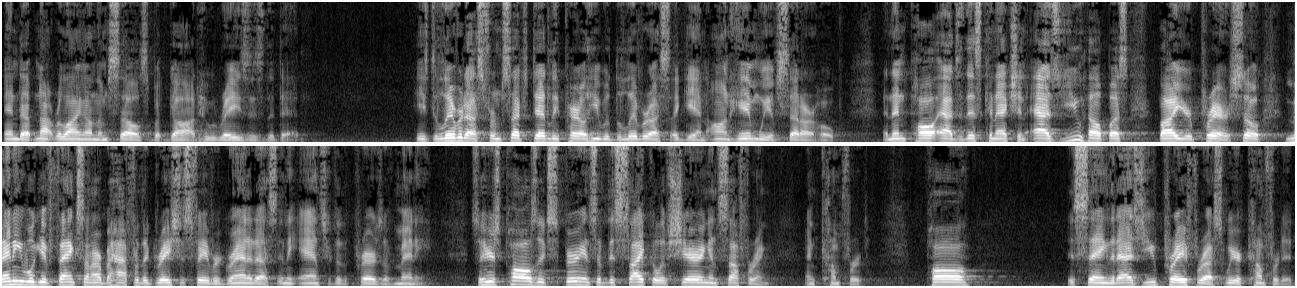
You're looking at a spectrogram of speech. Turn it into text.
end up not relying on themselves, but God who raises the dead. He's delivered us from such deadly peril, he will deliver us again. On him we have set our hope. And then Paul adds this connection as you help us by your prayers. So many will give thanks on our behalf for the gracious favor granted us in the answer to the prayers of many. So here's Paul's experience of this cycle of sharing and suffering and comfort. Paul is saying that as you pray for us, we are comforted.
